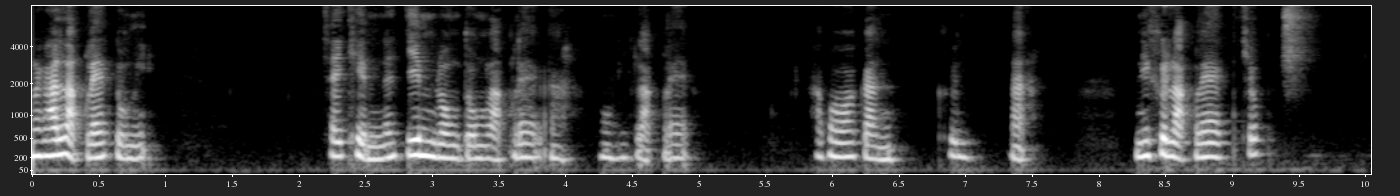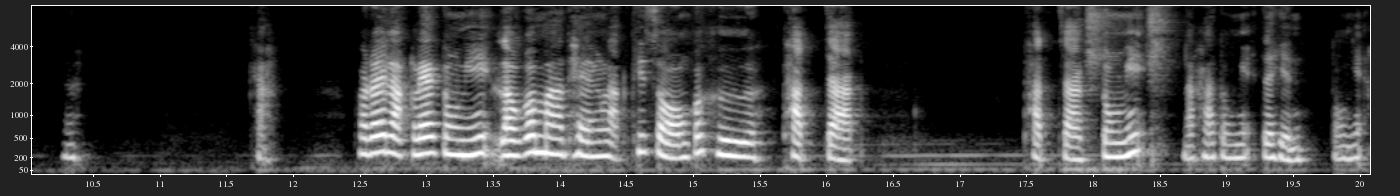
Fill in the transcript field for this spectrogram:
นะคะ หลักแรกตรงนี้ ใช้เข็มนะจิ้มลงตรงหลักแรกอะตรงนี้หลักแรกค่ะเพราะว่ากันขึ้นอะนี่คือหลักแรกชุบ พอได้หลักแรกตรงนี้เราก็มาแทงหลักที่สองก็คือถัดจาก ถัดจากตรงนี้นะคะ ตรงนี้จะเห็นตรงเนี้ย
